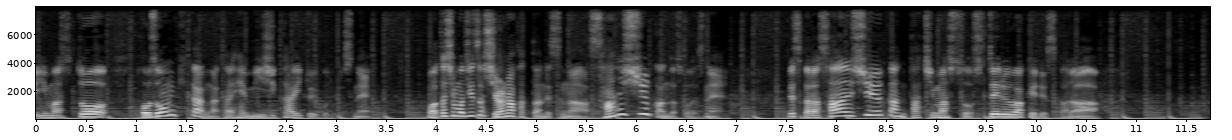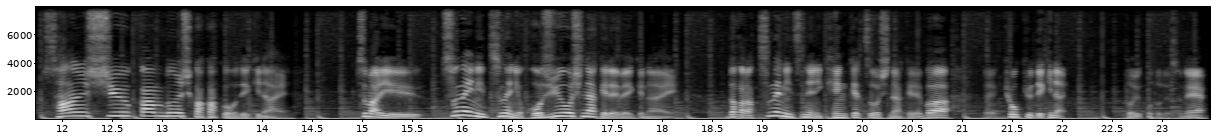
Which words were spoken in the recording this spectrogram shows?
言いますと保存期間が大変短いということですね。私も実は知らなかったんですが3週間だそうですね。ですから3週間経ちますと捨てるわけですから3週間分しか確保できない。つまり常に常に補充をしなければいけない。だから常に常に献血をしなければ供給できないということですね。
